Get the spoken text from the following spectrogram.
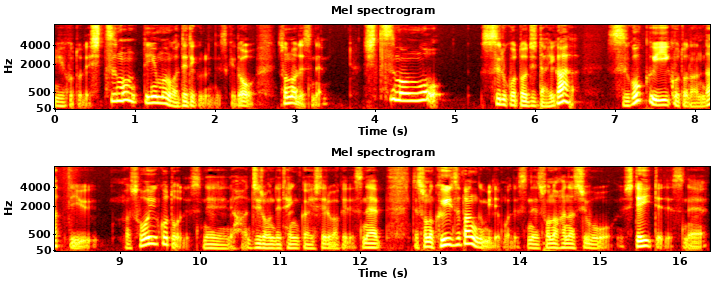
いうことで質問っていうものが出てくるんですけどそのですね質問をすること自体がすごくいいことなんだっていう、ま、そういうことをですね持論で展開してるわけですね。でそのクイズ番組でもですねその話をしていてですね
